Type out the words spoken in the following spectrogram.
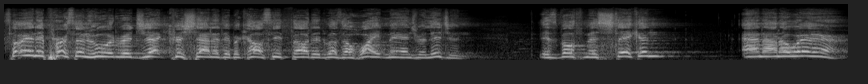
So, any person who would reject Christianity because he thought it was a white man's religion is both mistaken and unaware.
